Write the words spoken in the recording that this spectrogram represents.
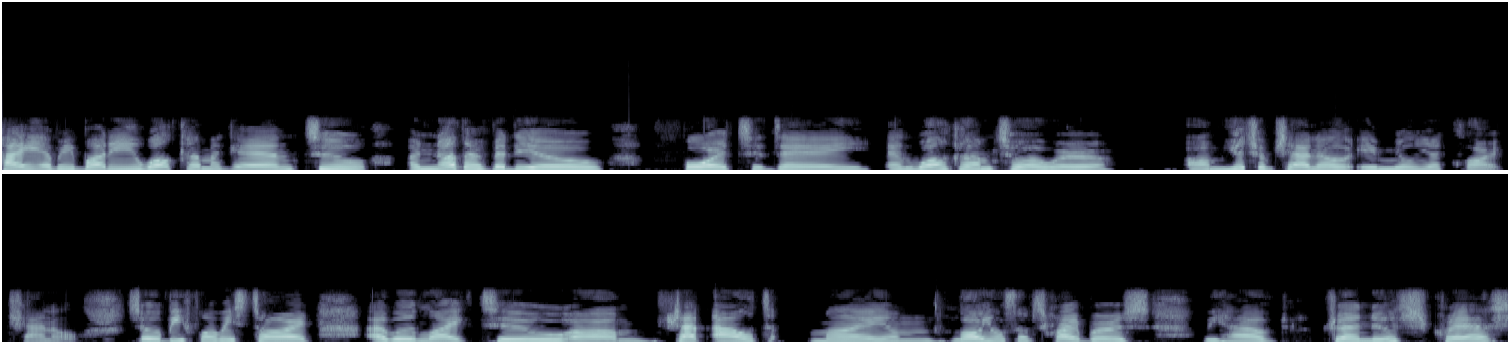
Hi everybody, welcome again to another video for today and welcome to our um, YouTube channel, Emilia Clarke channel. So before we start, I would like to um, shout out my um, loyal subscribers. We have Tranuch Kresh.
